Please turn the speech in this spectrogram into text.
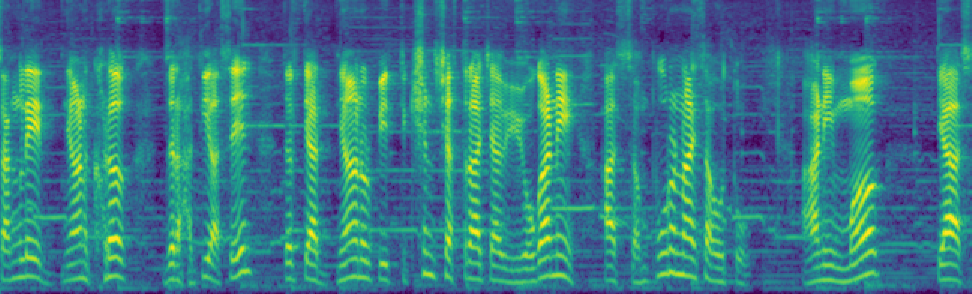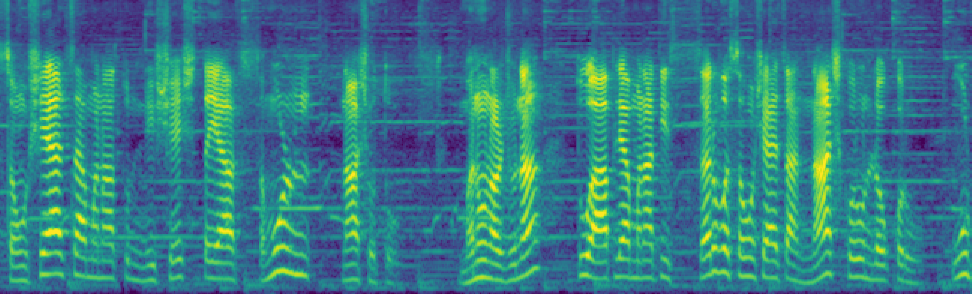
चांगले ज्ञान खडक जर हाती असेल तर त्या ज्ञानरूपी तीक्ष्णशास्त्राच्या योगाने हा संपूर्ण नायसा होतो. आणि मग त्या संशयाचा मनातून निशेषतया समूळ नाश होतो. म्हणून अर्जुना तू आपल्या मनातील सर्व संशयाचा नाश करून लवकर उठ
